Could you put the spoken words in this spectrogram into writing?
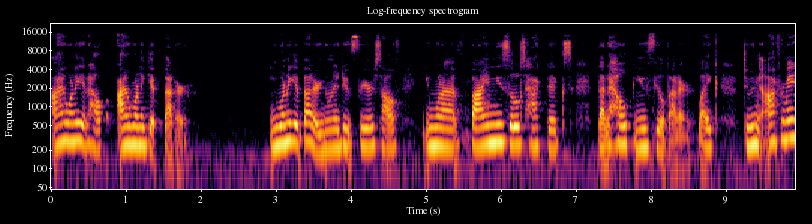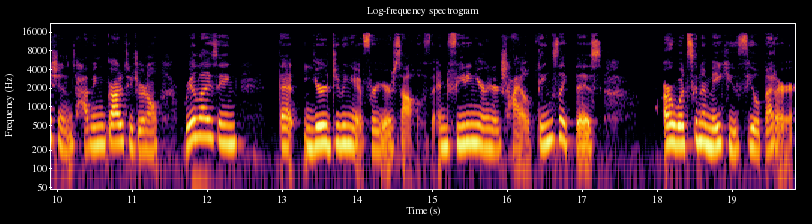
I want to get help. I want to get better. You want to get better. You want to do it for yourself. You want to find these little tactics that help you feel better, like doing affirmations, having gratitude journal, realizing that you're doing it for yourself and feeding your inner child. Things like this are what's going to make you feel better.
